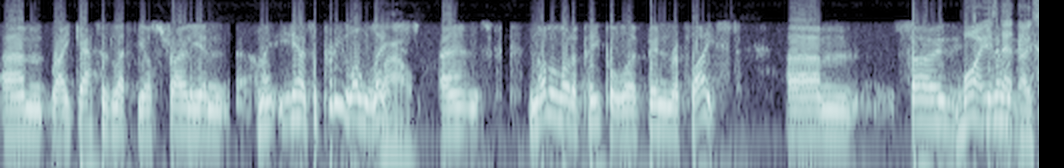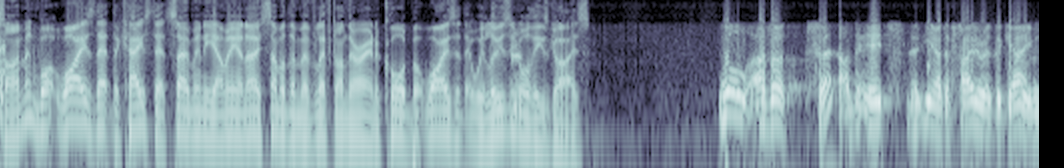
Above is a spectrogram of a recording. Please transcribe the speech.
Um, Ray Gatt has left the Australian. I mean, yeah, it's a pretty long list, Wow. and not a lot of people have been replaced. Um, so Why you is know, that, though, Simon? Why, why is that the case that so many? I mean, I know some of them have left on their own accord, but why is it that we're losing all these guys? Well, as I said, it's you know the failure of the game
